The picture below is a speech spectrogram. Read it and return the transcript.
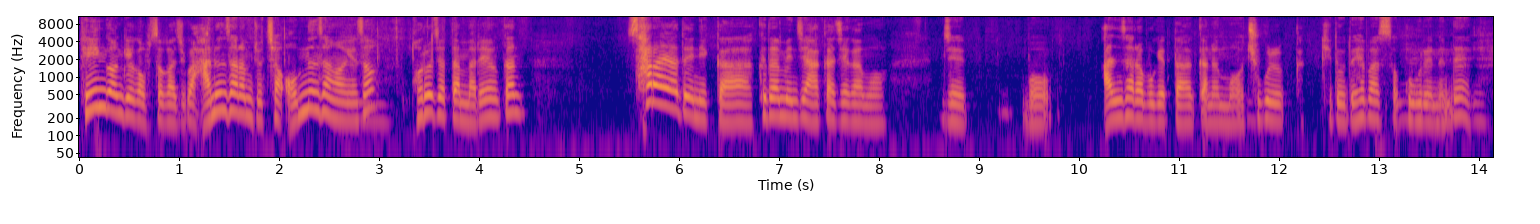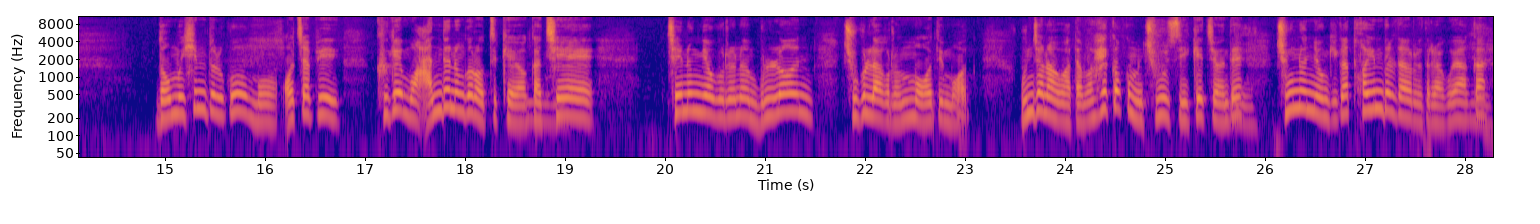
대인 관계가 없어가지고 아는 사람조차 없는 상황에서 벌어졌단 말이에요. 그러니까 살아야 되니까. 그다음에 이제 아까 제가 뭐 이제 뭐 안 살아보겠다 그러니까는 뭐 죽을 기도도 해봤었고 그랬는데 너무 힘들고 뭐 어차피 그게 뭐 안 되는 걸 어떻게 해요. 그러니까 제 제 능력으로는 물론 죽을라 그러면 뭐 어디 뭐 운전하고 가다 뭐회 꺾으면 죽을 수 있겠죠. 근데 예. 죽는 용기가 더 힘들다 그러더라고요. 그러니까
